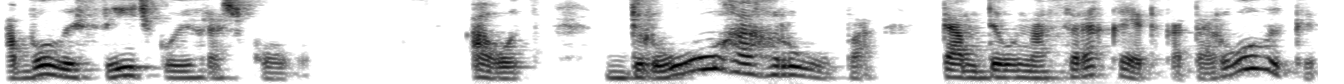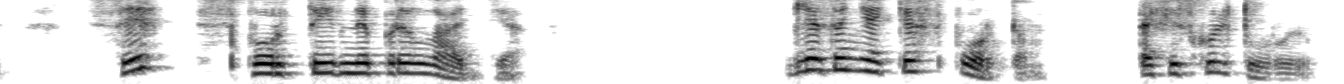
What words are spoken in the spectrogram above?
або лисичку іграшкову. А от друга група, там, де у нас ракетка та ролики, це спортивне приладдя для заняття спортом та фізкультурою.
